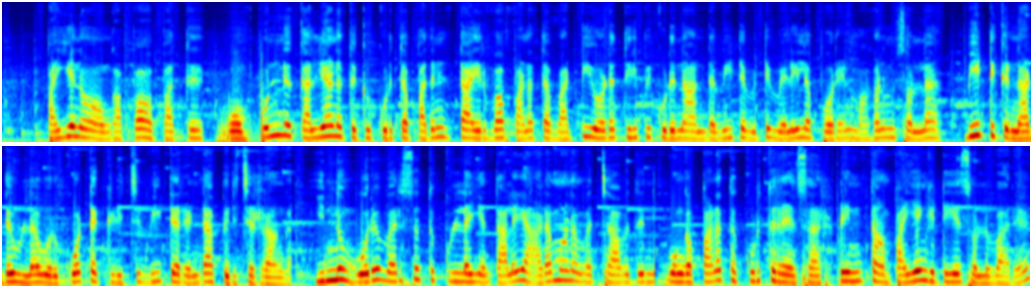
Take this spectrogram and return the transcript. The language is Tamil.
பையனும் அவங்க அப்பாவை பார்த்து உன் பொண்ணு கல்யாணத்துக்கு கொடுத்த பதினெட்டாயிரம் ரூபாய் பணத்தை வட்டியோட திருப்பி கொடு நான் அந்த வீட்டை விட்டு வெளியில போறேன்னு மகனும் சொல்ல வீட்டுக்கு நடுவுல ஒரு கோட்டை கிழிச்சு வீட்டை ரெண்டா பிரிச்சிடுறாங்க. இன்னும் ஒரு வருஷத்துக்குள்ள என் தலையை அடமானம் வச்சாவது உங்கள் உங்க பணத்தை கொடுத்துறேன் சார் அப்படின்னு தான் பையன்கிட்டயே சொல்லுவாரு.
